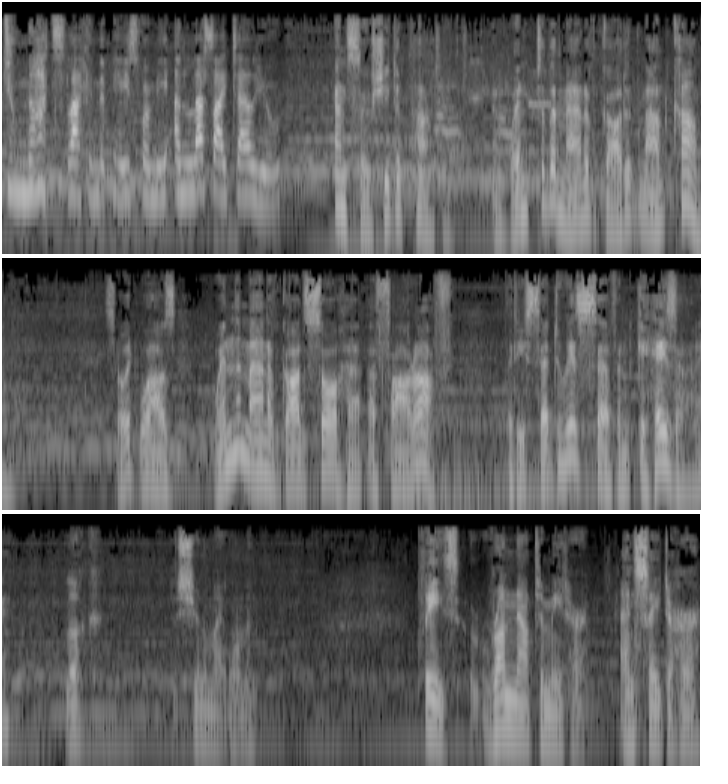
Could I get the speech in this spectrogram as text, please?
Do not slacken the pace for me unless I tell you. And so she departed and went to the man of God at Mount Carmel. So it was, when the man of God saw her afar off, that he said to his servant Gehazi, Look, the Shunammite woman. Please run now to meet her and say to her,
